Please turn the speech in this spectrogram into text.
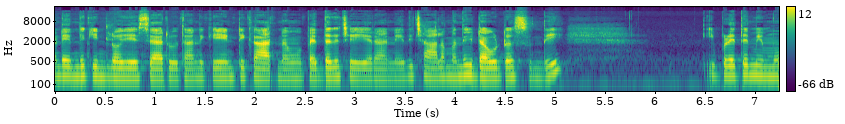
అంటే ఎందుకు ఇంట్లో చేశారు? దానికి ఏంటి కారణము? పెద్దగా చేయరా అనేది చాలామందికి డౌట్ వస్తుంది. ఇప్పుడైతే మేము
